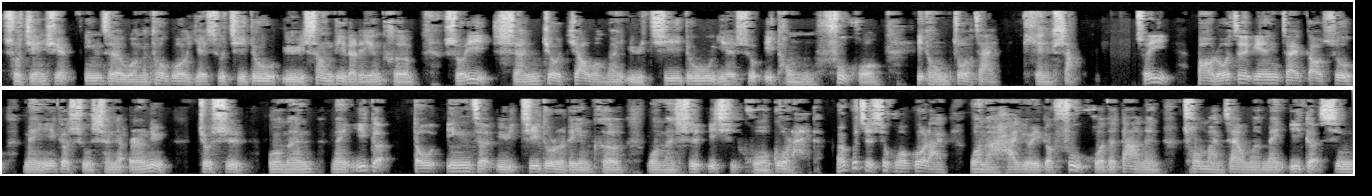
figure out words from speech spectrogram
所拣选，因着我们透过耶稣基督与上帝的联合，所以神就叫我们与基督耶稣一同复活，一同坐在天上。所以保罗这边在告诉每一个属神的儿女，就是我们每一个都因着与基督的联合，我们是一起活过来的，而不只是活过来，我们还有一个复活的大能充满在我们每一个心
